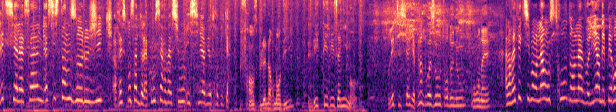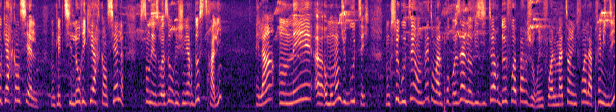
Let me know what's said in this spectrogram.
Laetitia Lassalle, assistante zoologique, responsable de la conservation ici à Biotropica. France Bleu Normandie, l'été des animaux. Laetitia, il y a plein d'oiseaux autour de nous. Où on est Alors effectivement, là on se trouve dans la volière des perroquets arc-en-ciel, donc les petits loriquets arc-en-ciel, qui sont des oiseaux originaires d'Australie. Et là, on est euh, au moment du goûter. Donc ce goûter, en fait, on va le proposer à nos visiteurs deux fois par jour, une fois le matin, une fois l'après-midi.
